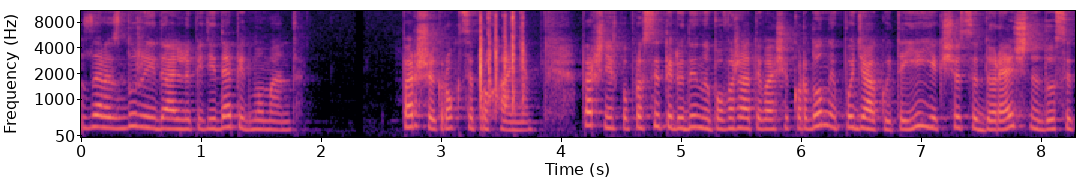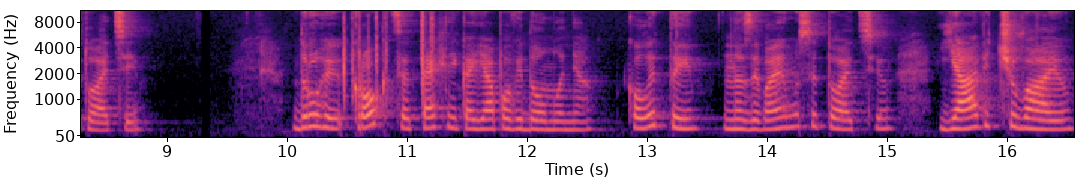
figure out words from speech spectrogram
зараз дуже ідеально підійде під момент. Перший крок це прохання. Перш ніж попросити людину поважати ваші кордони, подякуйте їй, якщо це доречно до ситуації. Другий крок це техніка я повідомлення. Коли ти називаємо ситуацію, я відчуваю.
